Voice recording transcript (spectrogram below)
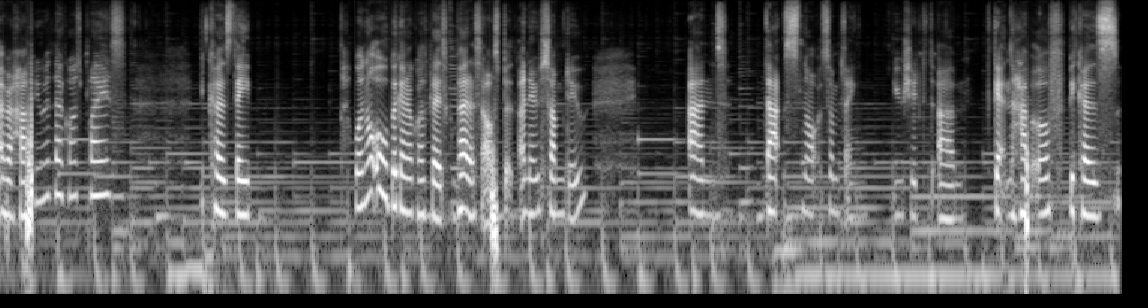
ever happy with their cosplays because they well not all beginner cosplayers compare themselves but i know some do. And that's not something you should um, get in the habit of because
